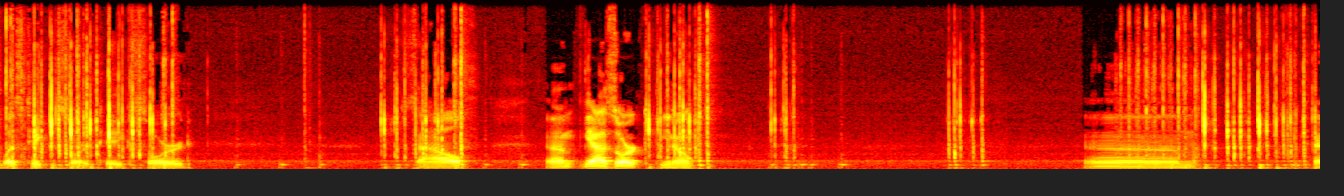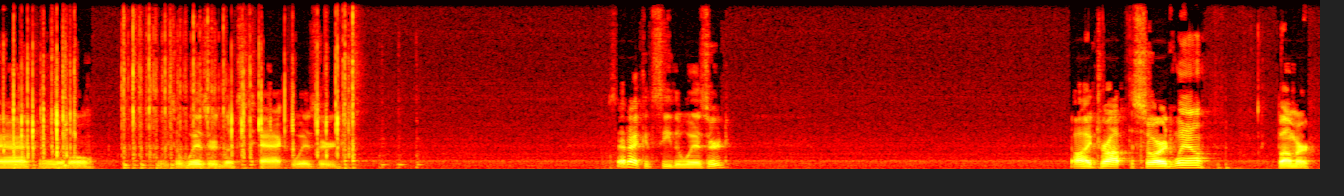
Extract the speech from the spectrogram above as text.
Let's take the sword. Take sword south. Um, yeah, Zork, you know. Um, attack little. He's a wizard. Let's attack wizard. Said I could see the wizard. Oh, I dropped the sword. Well, bummer.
